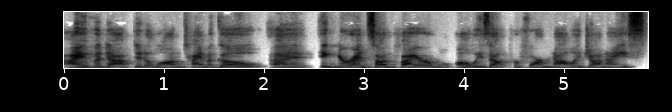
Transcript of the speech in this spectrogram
i've adopted a long time ago uh, ignorance on fire will always outperform knowledge on ice.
